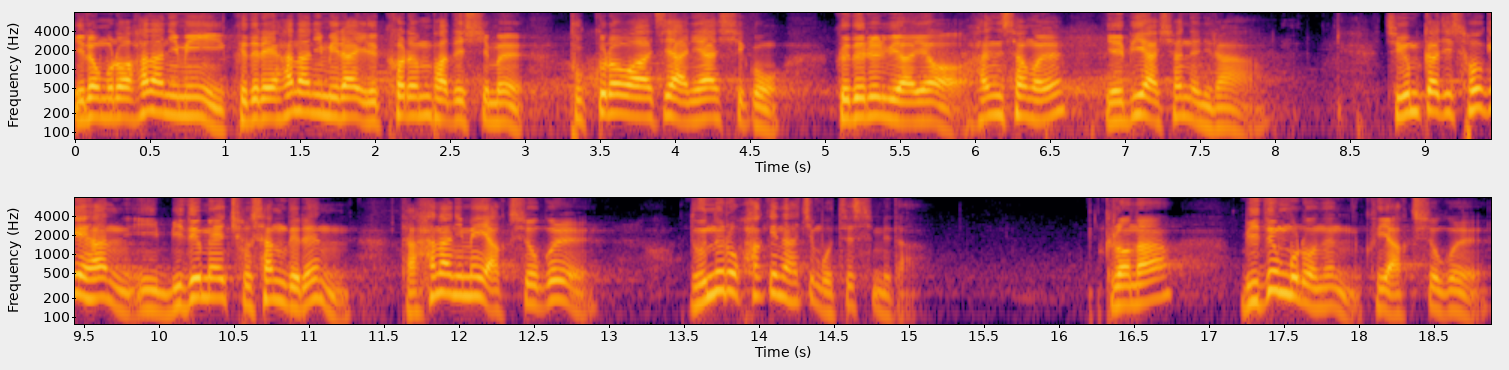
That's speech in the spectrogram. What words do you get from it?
이러므로 하나님이 그들의 하나님이라 일컬음 받으심을 부끄러워하지 아니하시고 그들을 위하여 한 성을 예비하셨느니라. 지금까지 소개한 이 믿음의 조상들은 다 하나님의 약속을 눈으로 확인하지 못했습니다. 그러나 믿음으로는 그 약속을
